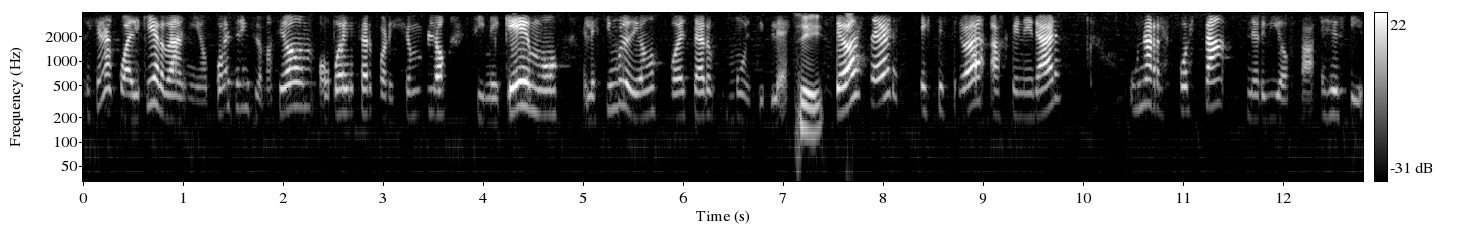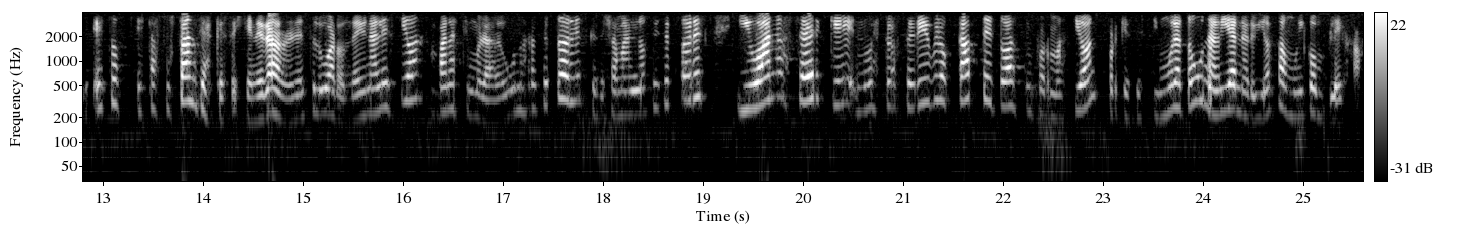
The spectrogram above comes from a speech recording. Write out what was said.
se genera cualquier daño. Puede ser inflamación o puede ser, por ejemplo, si me quemo, el estímulo, digamos, puede ser múltiple. Sí. Lo que va a hacer es que se va a generar una respuesta nerviosa. Es decir, estos, estas sustancias que se generaron en ese lugar donde hay una lesión van a estimular algunos receptores que se llaman nociceptores y van a hacer que nuestro cerebro capte toda esa información porque se estimula toda una vía nerviosa muy compleja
